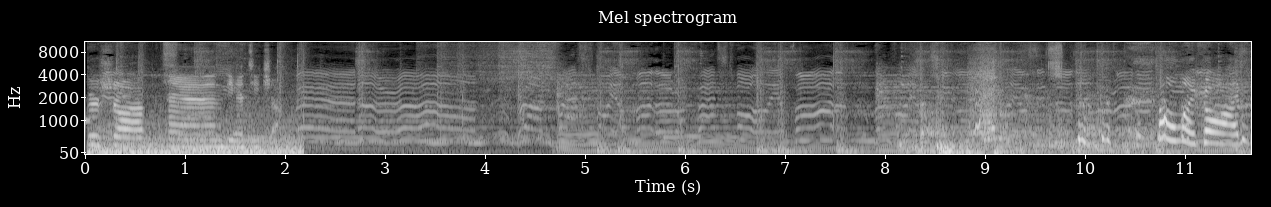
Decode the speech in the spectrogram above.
the shop and the antique shop. oh my god.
